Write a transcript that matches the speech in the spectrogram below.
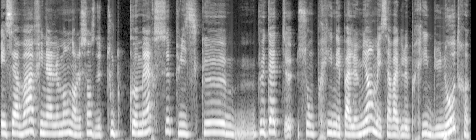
et ça va finalement dans le sens de tout commerce puisque peut-être son prix n'est pas le mien mais ça va être le prix d'une autre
